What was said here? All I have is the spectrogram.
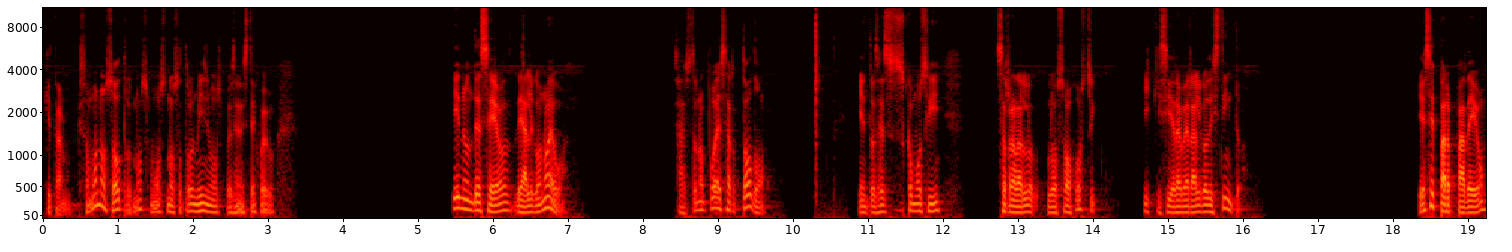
que somos nosotros, ¿no? Somos nosotros mismos, pues, en este juego. Tiene un deseo de algo nuevo. O sea, esto no puede ser todo. Y entonces es como si cerrara los ojos y quisiera ver algo distinto. Y ese parpadeo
